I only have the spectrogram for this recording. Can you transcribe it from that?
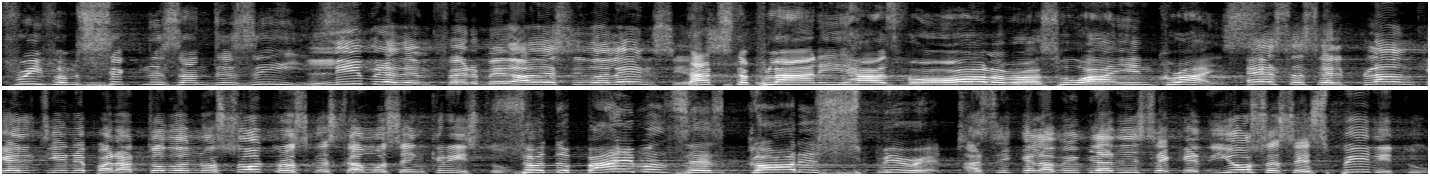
free from sickness and disease. libre de enfermedades y dolencias. That's the plan He has for all of us who are in Christ. Ese es el plan que Él tiene para todos nosotros que estamos en Cristo. So the Bible says God is spirit. Así que la Biblia dice que Dios es espíritu.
